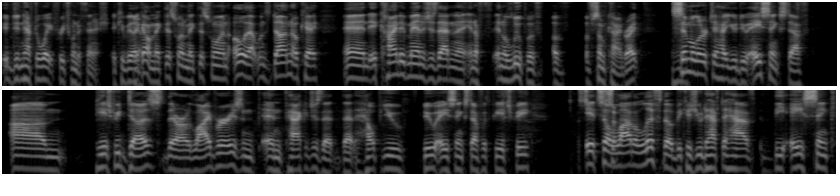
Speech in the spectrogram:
it didn't have to wait for each one to finish. It could be like, Yeah. oh, make this one, make this one. Oh, that one's done. Okay, and it kind of manages that in a in a in a loop of of of some kind, right? Similar to how you do async stuff. Um, PHP does. There are libraries and, and packages that that help you do async stuff with PHP. It's a So- lot of lift though because you'd have to have the async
